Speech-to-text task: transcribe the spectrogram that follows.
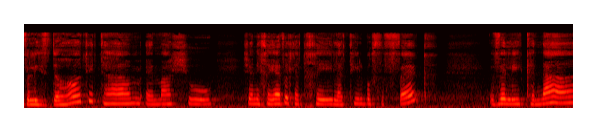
ולהזדהות איתם הם משהו שאני חייבת להתחיל להטיל בו ספק ולהיכנע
